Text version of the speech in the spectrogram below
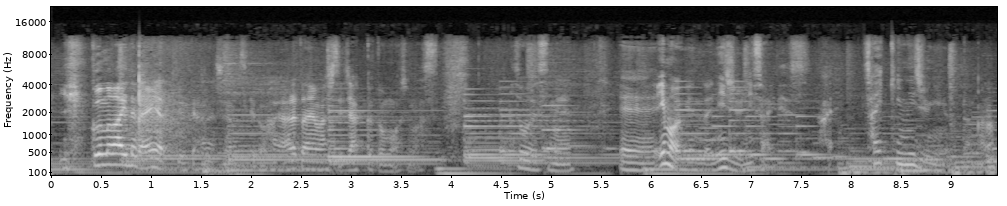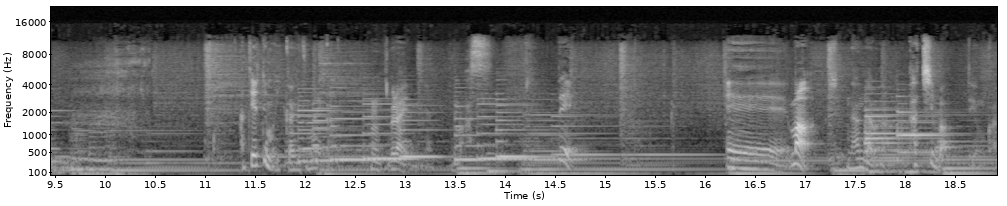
この間何やってって話なんですけど、はい、改めましてジャックと申します。そうですね、えー今現在22歳です、はい、最近22になったかな。って言っても1ヶ月前か、うん、ぐらいになってます。でえーまあなんだろうな立場っていうのかな。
